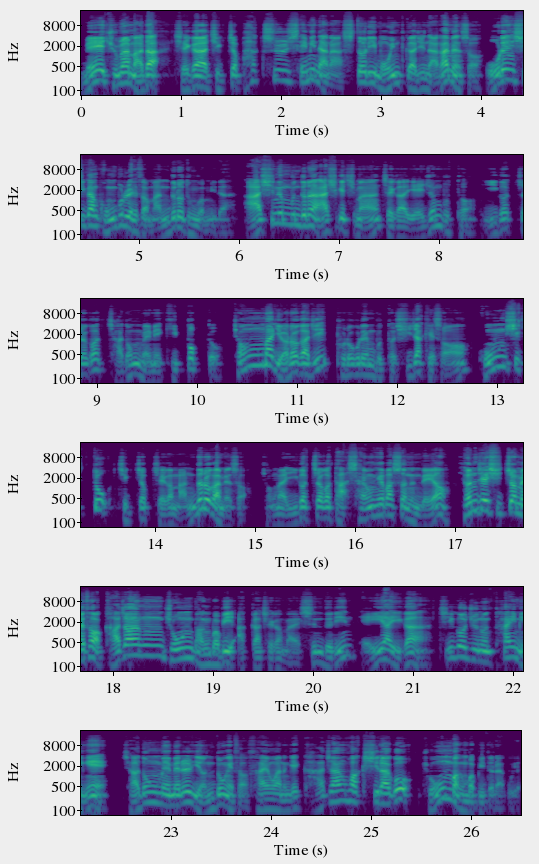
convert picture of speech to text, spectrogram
매 주말마다 제가 직접 학술 세미나나 스터디 모임까지 나가면서 오랜 시간 공부를 해서 만들어 둔 겁니다. 아시는 분들은 아시겠지만 제가 예전부터 이것저것 자동 매매 기법도 정말 여러 가지 프로그램부터 시작해서 공식도 직접 제가 만들어가면서 정말 이것저것 다 사용해 봤었는데요. 현재 시점에서 가장 좋은 방법이 아까 제가 말씀드린 AI가 찍어주는 타이밍에 자동 매매를 연동해서 사용하는 게 가장 확실하고 좋은 방법이더라고요.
